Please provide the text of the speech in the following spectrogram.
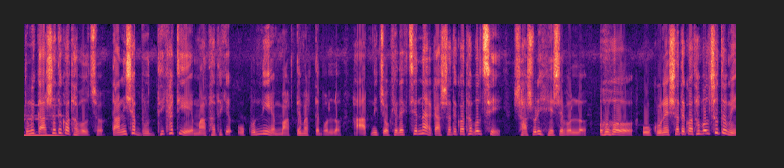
তুমি কার সাথে কথা বলছো? তানিশা বুদ্ধি খাটিয়ে মাথা থেকে উকুন নিয়ে মারতে মারতে বলল, আপনি চোখে দেখছেন না কার সাথে কথা বলছি? শাশুড়ি হেসে বলল ও উকুনের সাথে কথা বলছো তুমি?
